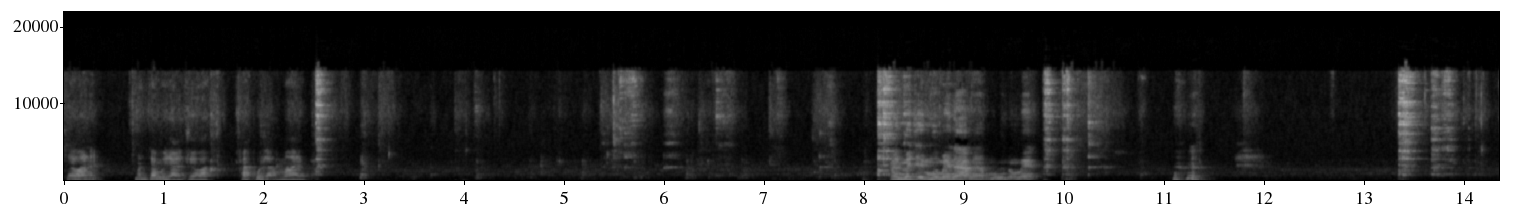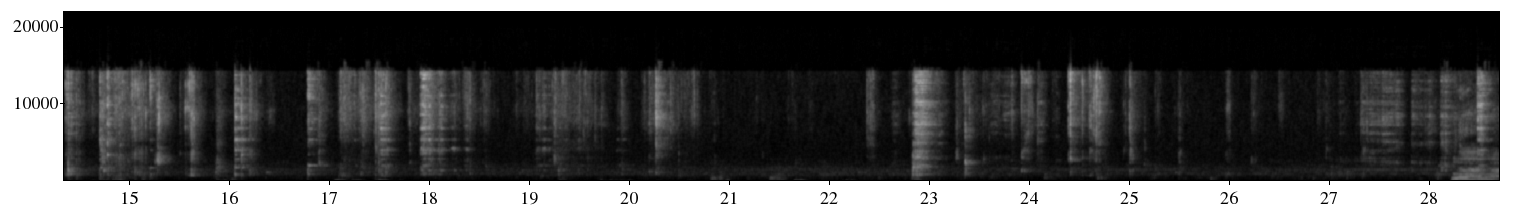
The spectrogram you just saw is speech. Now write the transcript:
แต่ว่าเนี่ยมันก็มีอย่างเช่ว่าขายผลไม้ให้ไม่ใช่มือไม่น้านะครับ มือน้องแม่เนื้อเนื้อ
